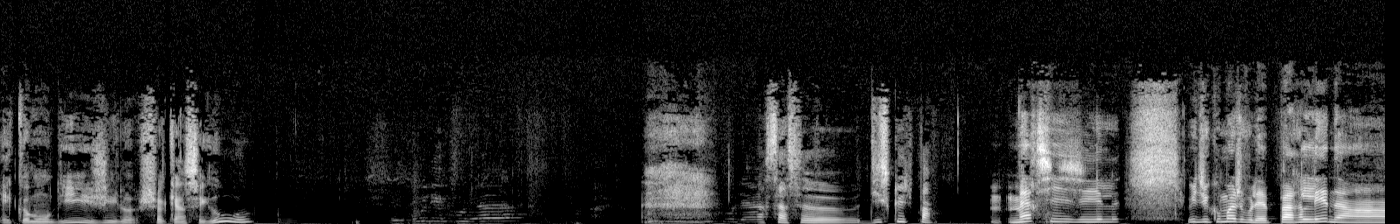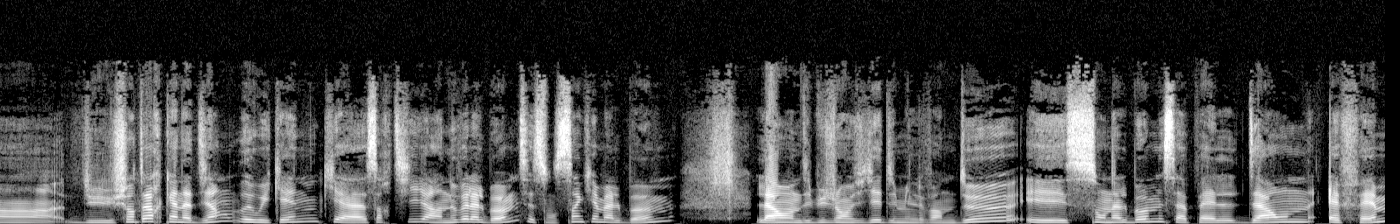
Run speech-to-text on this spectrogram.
Et comme on dit, Gilles, chacun ses goûts. hein. Ça se discute pas. Merci Gilles. Oui, du coup, moi, je voulais parler d'un du chanteur canadien The Weeknd qui a sorti un nouvel album. C'est son cinquième album, là en début janvier 2022, et son album s'appelle Down FM.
